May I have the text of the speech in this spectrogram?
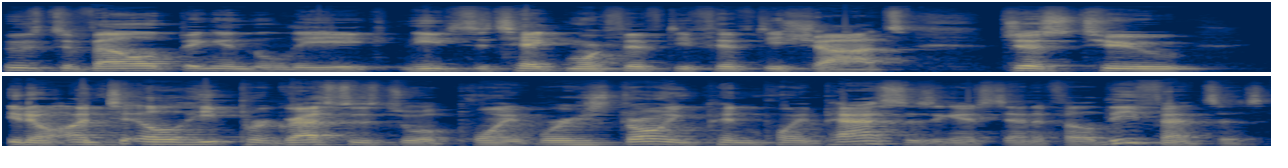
who's developing in the league, needs to take more 50 50 shots just to, you know, until he progresses to a point where he's throwing pinpoint passes against NFL defenses.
